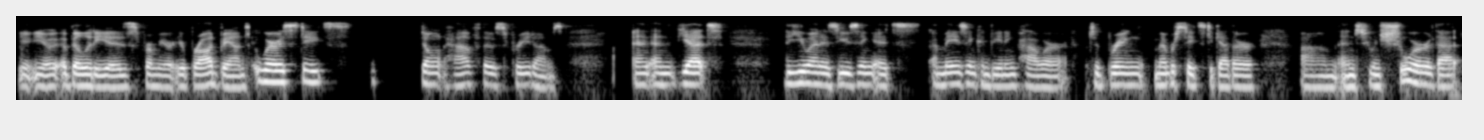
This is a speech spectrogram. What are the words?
you, you know ability is from your your broadband whereas states don't have those freedoms. And and yet the UN is using its amazing convening power to bring member states together um, and to ensure that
